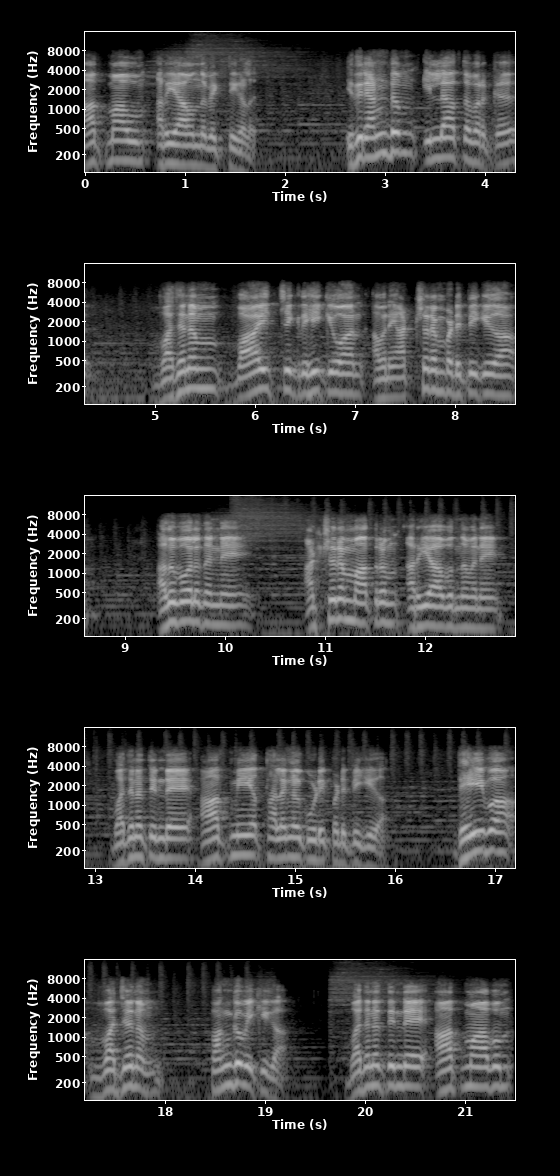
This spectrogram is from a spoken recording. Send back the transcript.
ആത്മാവും അറിയാവുന്ന വ്യക്തികൾ. ഇത് രണ്ടും ഇല്ലാത്തവർക്ക് വചനം വായിച്ച് ഗ്രഹിക്കുവാൻ അവനെ അക്ഷരം പഠിപ്പിക്കുക അതുപോലെ തന്നെ അക്ഷരം മാത്രം അറിയാവുന്നവനെ വചനത്തിന്റെ ആത്മീയ തലങ്ങൾ കൂടി പഠിപ്പിക്കുക. ദൈവ വചനം പങ്കുവയ്ക്കുക. വചനത്തിന്റെ ആത്മാവും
